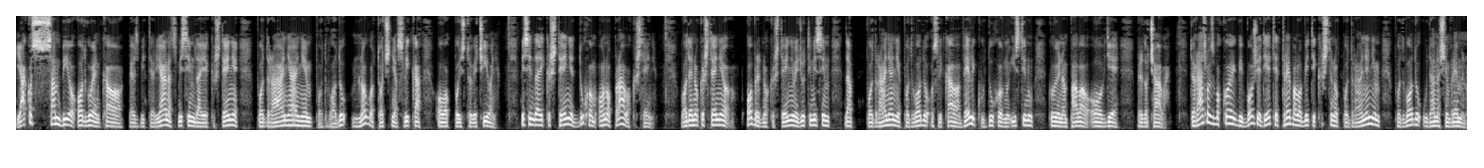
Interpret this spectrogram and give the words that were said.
Jako sam bio odgojen kao prezbiterijanac, mislim da je krštenje pod ranjanjem pod vodu mnogo točnija slika ovog poistovjećivanja. Mislim da je krštenje duhom ono pravo krštenje. Vodeno krštenje, obredno krštenje, međutim mislim da podranjanje pod vodu oslikava veliku duhovnu istinu koju nam Pavao ovdje predočava. To je razlog zbog kojeg bi Božje dijete trebalo biti kršteno podranjanjem pod vodu u današnjem vremenu.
